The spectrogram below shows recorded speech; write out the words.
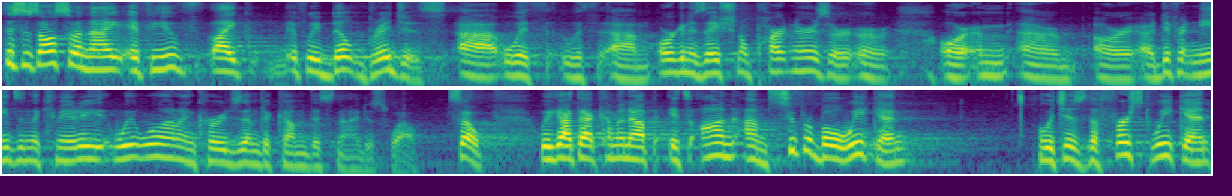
This is also a night if you've like if we built bridges uh, with with um, organizational partners or or, or, um, or, or different needs in the community. We want to encourage them to come this night as well. So we got that coming up. It's on um, Super Bowl weekend which is the first weekend.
